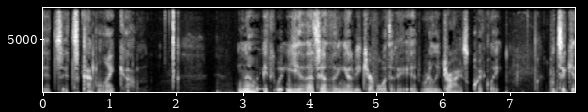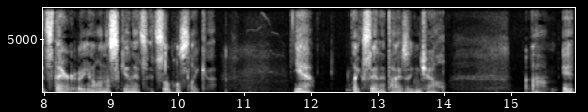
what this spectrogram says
it, it's it's kind of like, um, you know, it. Yeah, that's the other thing. You got to be careful with it. It really dries quickly. Once it gets there, you know, on the skin, it's it's almost like, a, yeah, like sanitizing gel. Um, it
